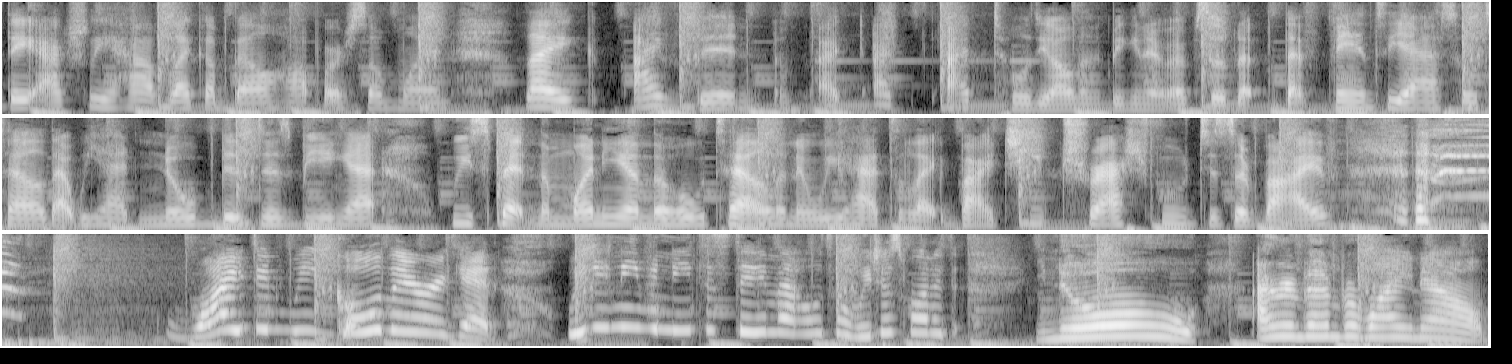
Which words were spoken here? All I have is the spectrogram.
they actually have like a bellhop or someone. Like I've been, I, I, I told y'all in the beginning of the episode that that fancy ass hotel that we had no business being at. We spent the money on the hotel and then we had to like buy cheap trash food to survive. Why did we go there again? We didn't even need to stay in that hotel. We just wanted. To... No, I remember why now.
